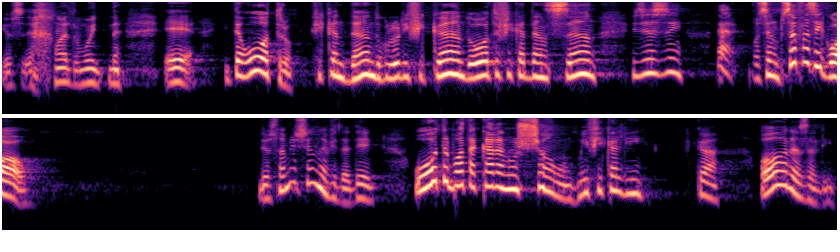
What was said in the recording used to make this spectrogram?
Eu ando muito, né? É, então, outro fica andando, glorificando, outro fica dançando, e diz assim, é, você não precisa fazer igual. Deus está mexendo na vida dele. O outro bota a cara no chão e fica ali, fica horas ali,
